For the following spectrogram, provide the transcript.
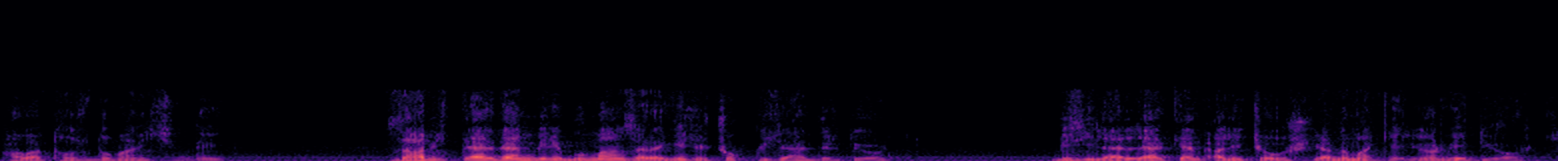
Hava toz duman içindeydi. Zabitlerden biri bu manzara gece çok güzeldir diyordu. Biz ilerlerken Ali Çavuş yanıma geliyor ve diyor ki,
